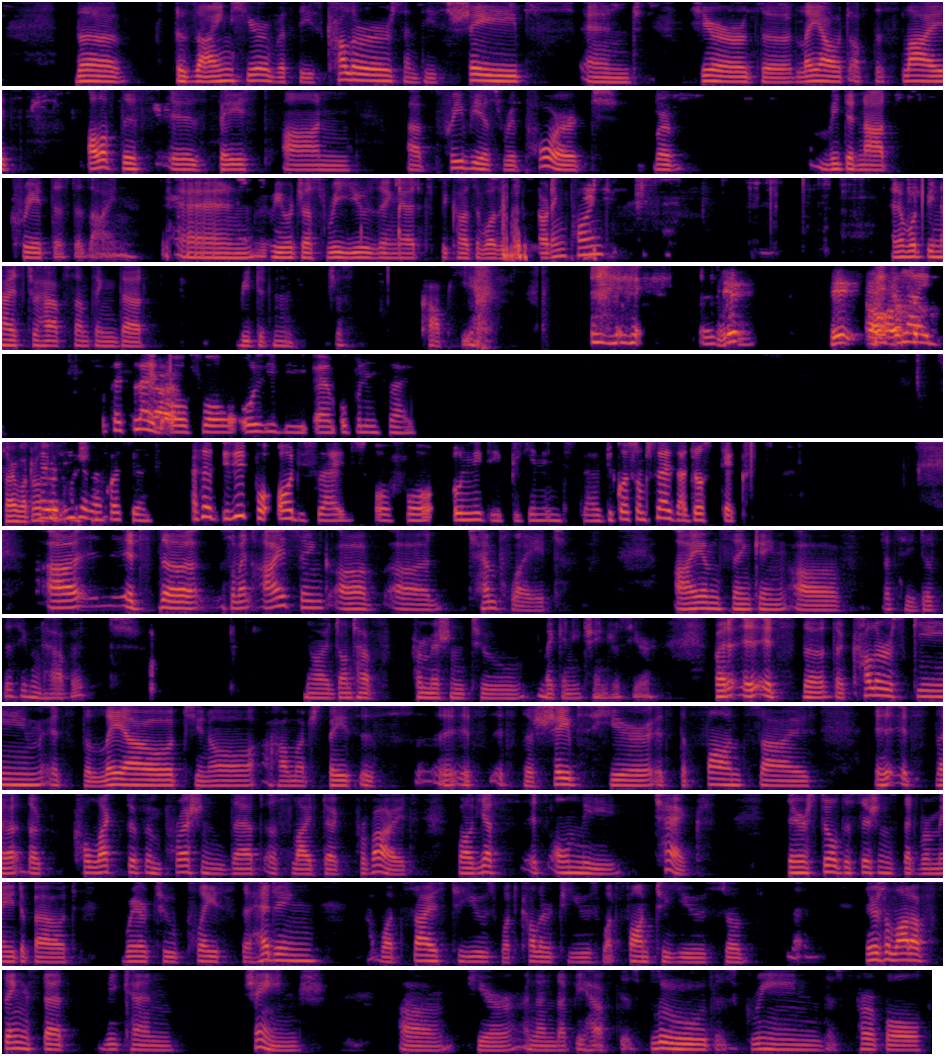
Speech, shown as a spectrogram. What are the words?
The design here with these colors and these shapes and here the layout of the slides, all of this is based on a previous report where we did not create this design and we were just reusing it because it was a good starting point. And it would be nice to have something that we didn't just copy. okay. He- oh, Per slide, per slide Uh, or for only the um opening slide? Sorry, what was Hello, the did you hear my question? question? I said, is it for all the slides or for only the beginning slide? Because some slides are just text. Uh, it's the so when I think of uh, template, I am thinking of, let's see, does this even have it? No, I don't have permission to make any changes here. But it, it's the the color scheme, it's the layout, you know, how much space is it's it's the shapes here, it's the font size, it, it's the the collective impression that a slide deck provides. While yes, it's only text, there are still decisions that were made about where to place the heading, what size to use, what color to use, what font to use. So there's a lot of things that we can change uh, here. And then that we have this blue, this green, this purple.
